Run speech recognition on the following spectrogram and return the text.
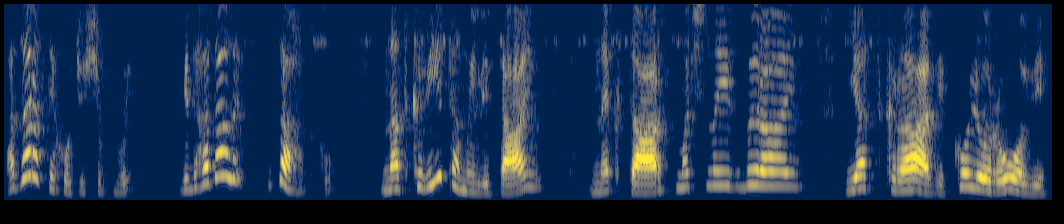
А зараз я хочу, щоб ви відгадали загадку. Над квітами літають, нектар смачний збирають, яскраві, кольорові,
